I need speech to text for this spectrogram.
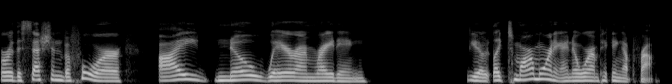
or the session before, I know where I'm writing. You know, like tomorrow morning, I know where I'm picking up from.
